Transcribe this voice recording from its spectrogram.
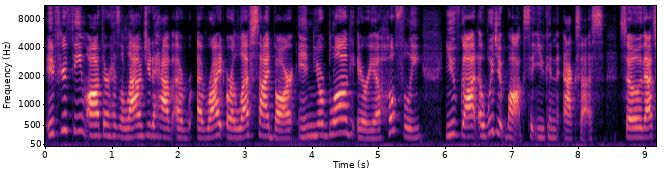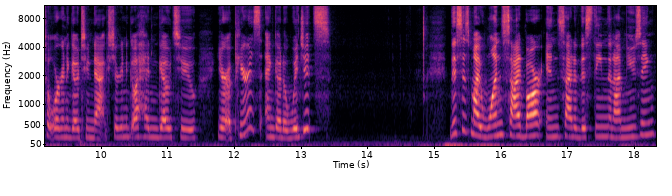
If your theme author has allowed you to have a, a, right or a left sidebar in your blog area, hopefully you've got a widget box that you can access. So that's what we're going to go to next. You're going to go ahead and go to your appearance and go to widgets. This is my one sidebar inside of this theme that I'm using.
